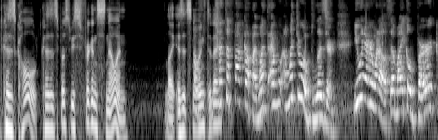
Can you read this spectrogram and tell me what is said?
Because it's cold. Because it's supposed to be friggin' snowing. Like, is it oh, snowing Oh, today? Shut the fuck up! I went. I, I went through a blizzard. You and everyone else. That Michael Berg,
